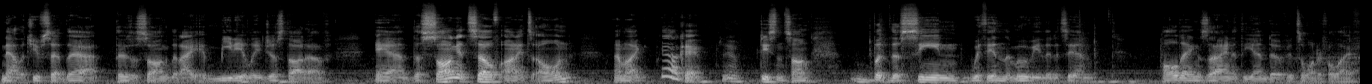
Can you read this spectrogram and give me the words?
now that you've said that, there's a song that I immediately just thought of. And the song itself on its own, I'm like, yeah, okay, yeah, decent song. But the scene within the movie that it's in, Auld Lang at the end of It's a Wonderful Life.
